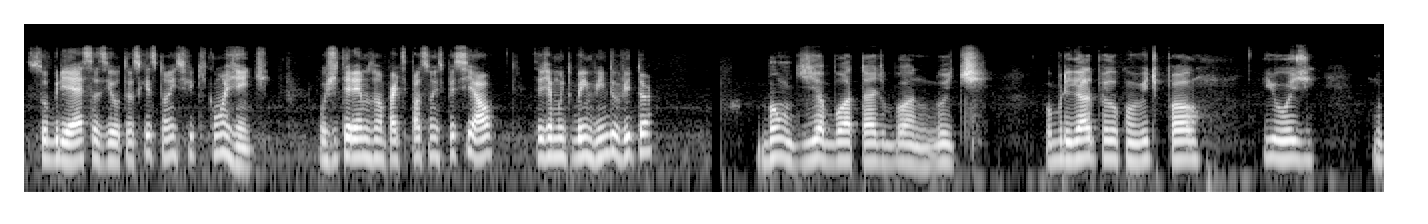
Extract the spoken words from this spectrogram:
sobre essas e outras questões, fique com a gente. Hoje teremos uma participação especial. Seja muito bem-vindo, Vitor. Bom dia, boa tarde, boa noite. Obrigado pelo convite, Paulo. E hoje, no,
